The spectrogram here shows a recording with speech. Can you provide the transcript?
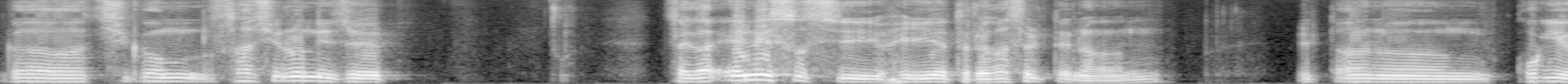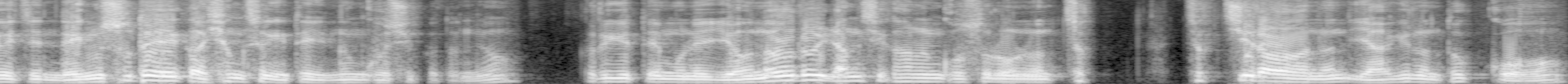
그러니까 지금 사실은 이제 제가 NSC 회의에 들어갔을 때는 일단은 거기가 이제 냉수대가 형성이 돼 있는 곳이거든요. 그렇기 때문에 연어를 양식하는 곳으로는 적, 적지라는 이야기는 듣고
